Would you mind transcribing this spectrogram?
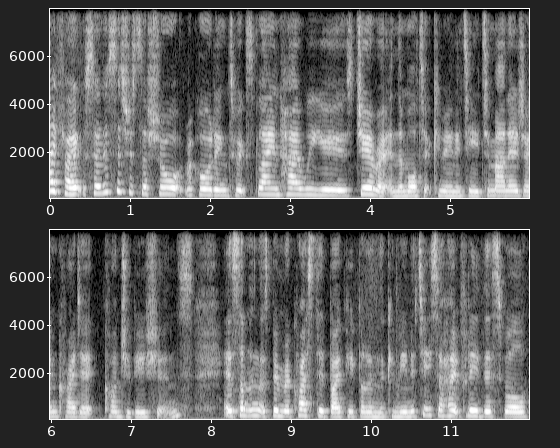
Hi folks, so this is just a short recording to explain how we use Jira in the Mautic community to manage and credit contributions. It's something that's been requested by people in the community, so hopefully this will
